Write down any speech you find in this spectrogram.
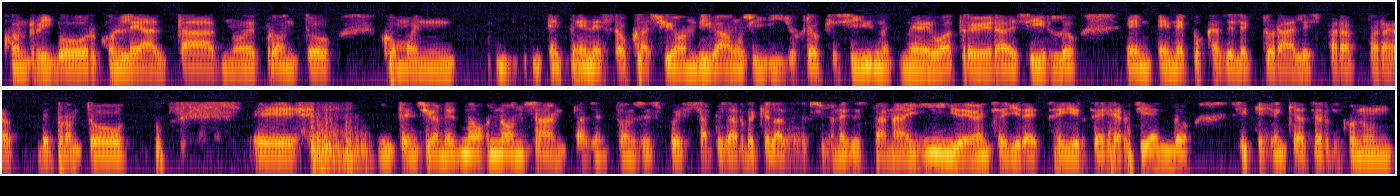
con rigor, con lealtad, no de pronto como en en, esta ocasión, digamos, y, yo creo que sí, me, debo atrever a decirlo, en, épocas electorales para, para de pronto eh, intenciones no non santas. Entonces, pues a pesar de que las acciones están ahí y deben seguir seguirse ejerciendo, sí tienen que hacerse con un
